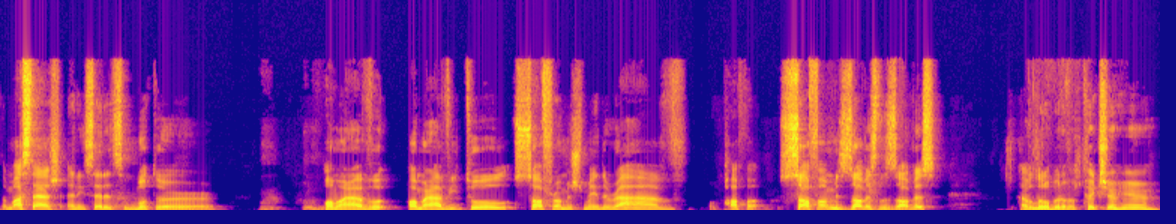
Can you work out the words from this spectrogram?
the mustache, and he said it's mutter. Omar avitul sofra mishmei the rav papa sofra mizavis lezavis. Have a little bit of a picture here.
